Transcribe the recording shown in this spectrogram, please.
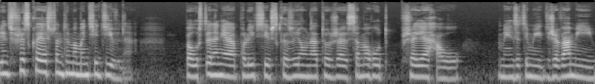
Więc wszystko jest w tym momencie dziwne. Bo ustalenia policji wskazują na to, że samochód przejechał między tymi drzewami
